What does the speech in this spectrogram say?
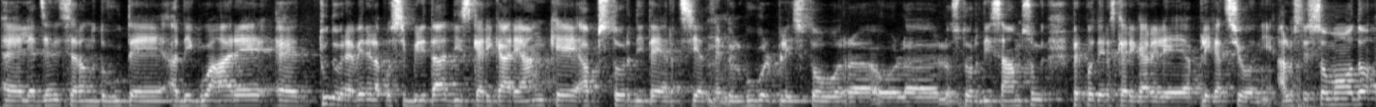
eh, le aziende si saranno dovute adeguare. Eh, tu dovrai avere la possibilità di scaricare anche App Store di terzi, ad esempio mm. il Google Play Store o l- lo store di Samsung, per poter scaricare le applicazioni. Allo stesso modo,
